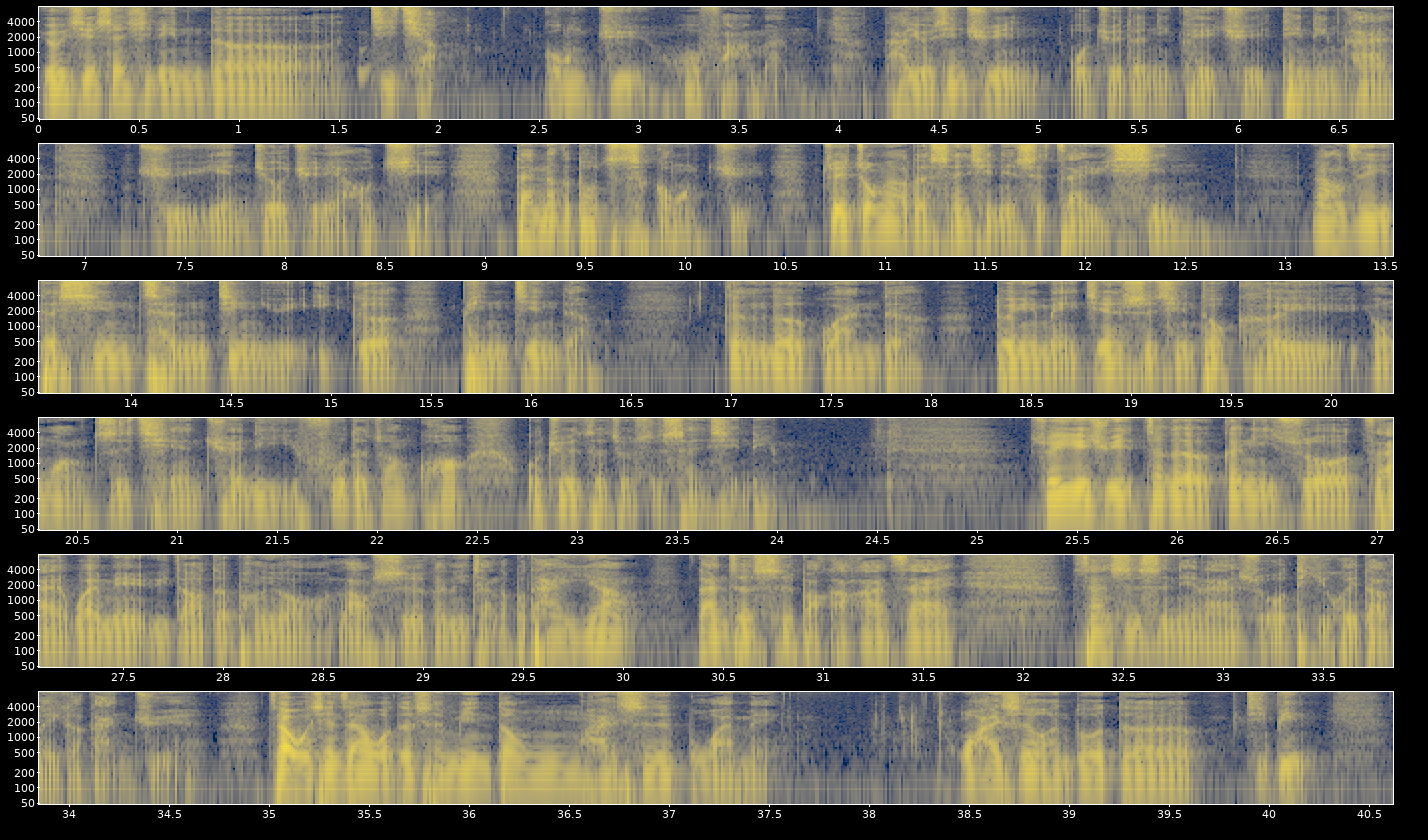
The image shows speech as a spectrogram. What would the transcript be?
有一些身心灵的技巧、工具或法门，他有兴趣，我觉得你可以去听听看，去研究、去了解。但那个都只是工具，最重要的身心灵是在于心，让自己的心沉浸于一个平静的、更乐观的。对于每件事情都可以勇往直前、全力以赴的状况，我觉得这就是身心灵。所以，也许这个跟你说在外面遇到的朋友、老师跟你讲的不太一样，但这是宝咖咖在三四十年来所体会到的一个感觉。在我现在我的生命中还是不完美，我还是有很多的疾病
